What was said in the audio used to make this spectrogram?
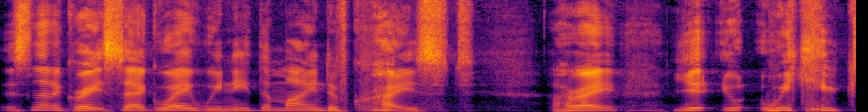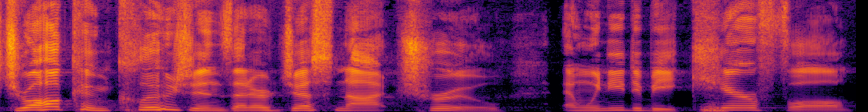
isn't that a great segue? We need the mind of Christ. All right, you, we can draw conclusions that are just not true, and we need to be careful.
